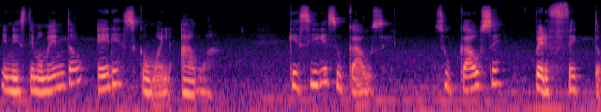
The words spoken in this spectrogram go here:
En este momento eres como el agua que sigue su cauce, su cauce perfecto,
